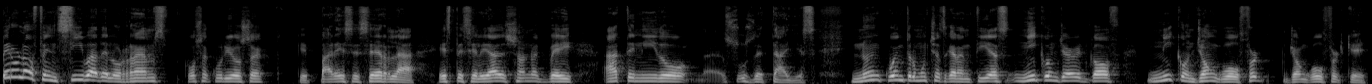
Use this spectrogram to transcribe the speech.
Pero la ofensiva de los Rams, cosa curiosa, que parece ser la especialidad de Sean McVay, ha tenido eh, sus detalles. No encuentro muchas garantías ni con Jared Goff ni con John Wolford. John Wolford que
